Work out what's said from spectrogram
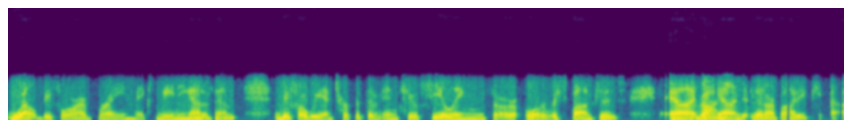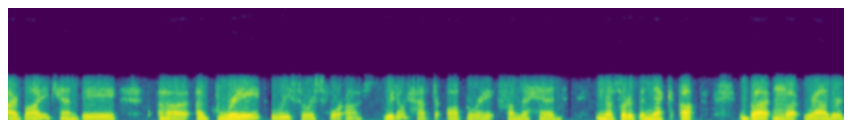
well before our brain makes meaning out of them, before we interpret them into feelings or, or responses, and right. and that our body our body can be uh, a great resource for us. We don't have to operate from the head, you know, sort of the neck up but mm. but rather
